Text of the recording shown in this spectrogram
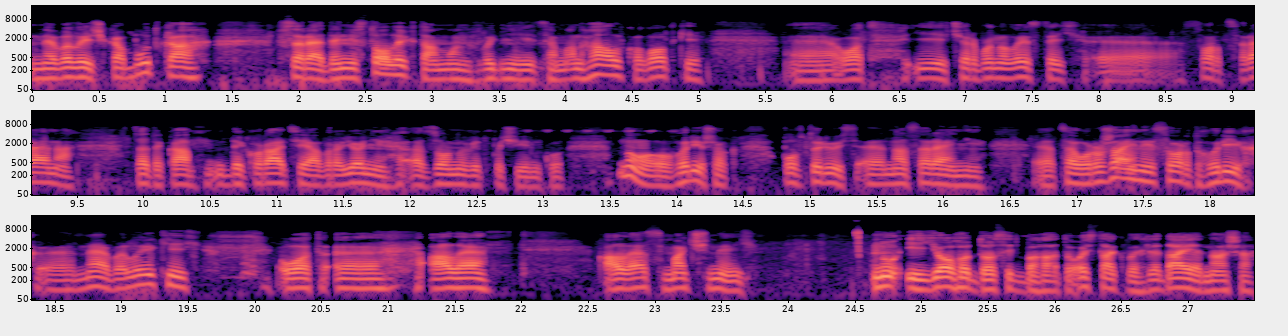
невеличка будка. Всередині столик, там вон, видніється мангал, колодки. Е, От, і червонолистий е, сорт сирена. Це така декорація в районі е, зону відпочинку. Ну, горішок, повторюсь, е, на сирені. е, Це урожайний сорт, горіх невеликий, от, е, але, але смачний. Ну і його досить багато. Ось так виглядає наша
